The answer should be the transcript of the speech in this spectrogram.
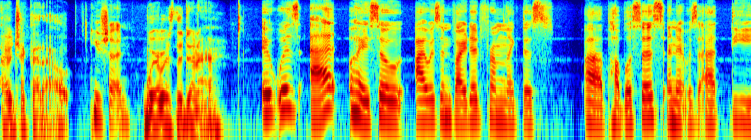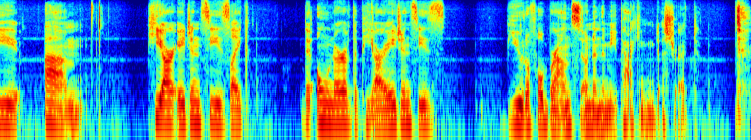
I would check that out. You should. Where was the dinner? It was at okay, so I was invited from like this uh, publicist, and it was at the um, PR agency's like the owner of the PR agency's beautiful brownstone in the meatpacking district.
